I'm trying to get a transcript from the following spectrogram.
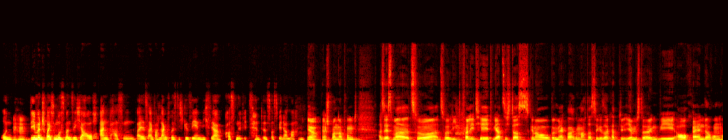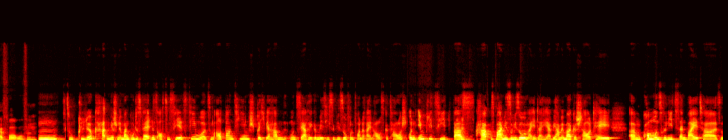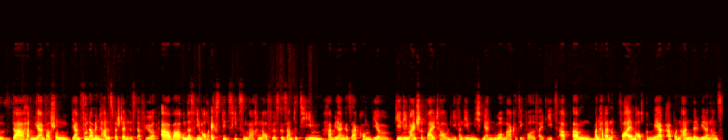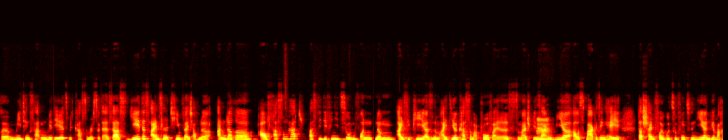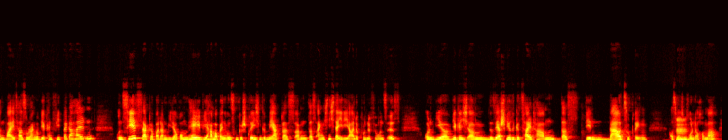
Und mhm. dementsprechend muss man sich ja auch anpassen, weil es einfach langfristig gesehen nicht sehr kosteneffizient ist, was wir da machen. Ja, ja spannender Punkt. Also erstmal zur, zur Lead-Qualität. Wie hat sich das genau bemerkbar gemacht, dass ihr gesagt habt, ihr müsst da irgendwie auch Veränderungen hervorrufen? Mhm. Zum Glück hatten wir schon immer ein gutes Verhältnis auch zum Sales-Team oder zum Outbound-Team. Sprich, wir haben uns sehr regelmäßig sowieso von vornherein ausgetauscht. Und implizit war es, mhm. waren wir sowieso immer hinterher. Wir haben immer geschaut, hey, ähm, kommen unsere Leads denn weiter? Also da hatten wir einfach schon ja, ein fundamentales Verständnis dafür. Aber um das eben auch explizit zu machen, auch für das gesamte Team, haben wir dann gesagt, komm, wir gehen eben einen Schritt weiter und liefern eben nicht mehr nur Marketing Qualified Leads ab. Ähm, man hat dann vor allem auch gemerkt, ab und an, wenn wir dann unsere Meetings hatten mit Deals, mit Customer Success, dass dass jedes einzelne Team vielleicht auch eine andere Auffassung hat, was die Definition von einem ICP, also einem Ideal Customer Profile ist. Zum Beispiel mhm. sagen wir aus Marketing, hey, das scheint voll gut zu funktionieren, wir machen weiter, solange wir kein Feedback erhalten. Und Sales sagt aber dann wiederum, hey, wir haben aber in unseren Gesprächen gemerkt, dass ähm, das eigentlich nicht der ideale Kunde für uns ist und wir wirklich ähm, eine sehr schwierige Zeit haben, das denen nahe zu bringen, aus welchem mhm. Grund auch immer.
